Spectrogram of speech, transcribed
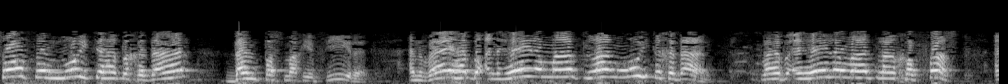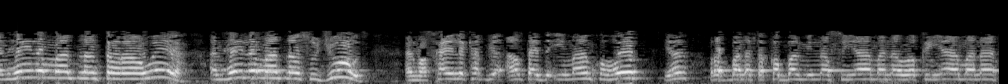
zoveel moeite hebben gedaan, dan pas mag je vieren. En wij hebben een hele maand lang moeite gedaan. We hebben een hele maand lang gevast. Een hele maand lang tarawih. Een hele maand lang sujud. En waarschijnlijk heb je altijd de imam gehoord. Ja, Rabbana taqabbal minna siyamana wa qiyamana.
